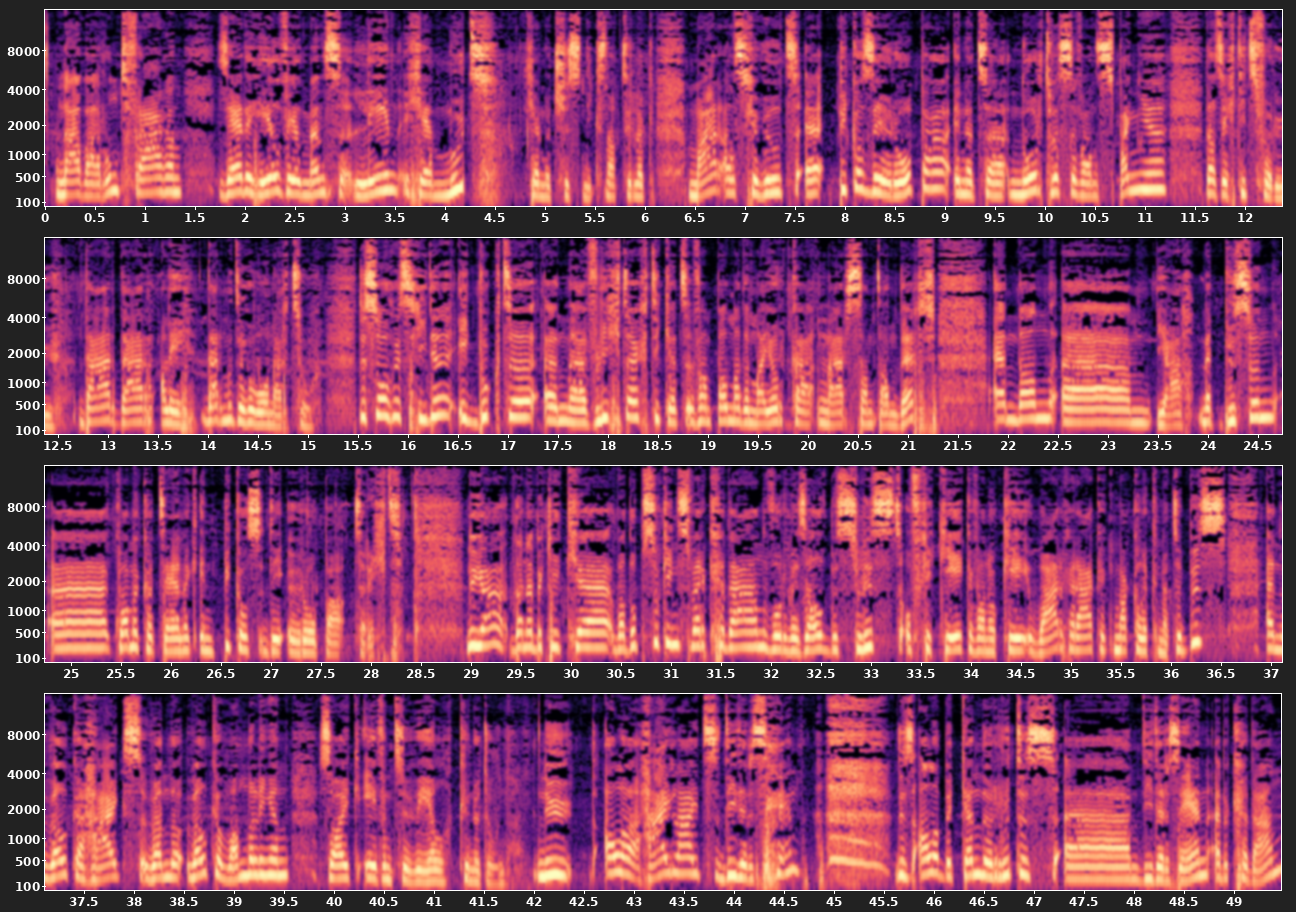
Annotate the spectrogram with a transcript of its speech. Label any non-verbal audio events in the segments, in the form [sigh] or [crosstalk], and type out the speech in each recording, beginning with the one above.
na wat rondvragen zeiden heel veel mensen, Leen, jij moet Jij moet juist niks natuurlijk. Maar als je wilt, eh, Picos de Europa in het uh, noordwesten van Spanje, dat is echt iets voor u. Daar, daar, allee, daar moet je gewoon naartoe. Dus zo geschieden. Ik boekte een uh, vliegtuigticket van Palma de Mallorca naar Santander. En dan, uh, ja, met bussen uh, kwam ik uiteindelijk in Picos de Europa terecht. Nu ja, dan heb ik uh, wat opzoekingswerk gedaan, voor mezelf beslist of gekeken van oké, waar geraak ik makkelijk met de bus en welke hikes, welke wandelingen zou ik eventueel kunnen doen. Nu, alle highlights die er zijn, [laughs] dus alle bekende routes uh, die er zijn, heb ik gedaan.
